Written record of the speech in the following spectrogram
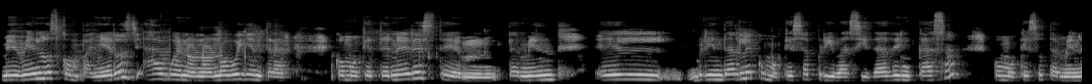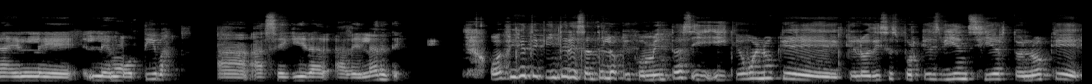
me ven los compañeros, ya, bueno, no, no voy a entrar, como que tener este, mm, también el brindarle como que esa privacidad en casa, como que eso también él le, motiva a, seguir adelante. Oh, fíjate qué interesante lo que comentas y, qué bueno que, lo dices porque es bien cierto, ¿no? Que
